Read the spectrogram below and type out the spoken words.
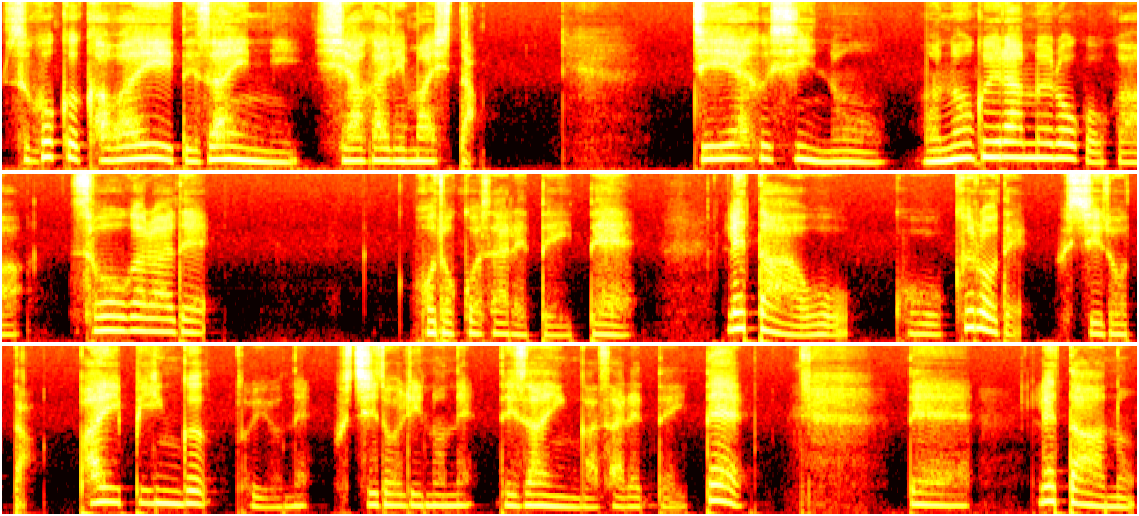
すごく可愛いデザインに仕上がりました。GFC のモノグラムロゴが総柄で施されていてレターをこう黒で縁取ったパイピングというね縁取りのねデザインがされていてでレターの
